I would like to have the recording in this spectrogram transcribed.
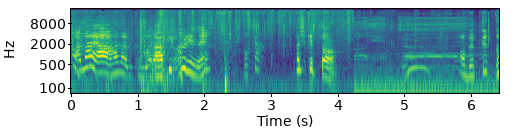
하나야, 하나 그거라. 아 피클이네 먹자. 맛있겠다 아 맵겠다.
